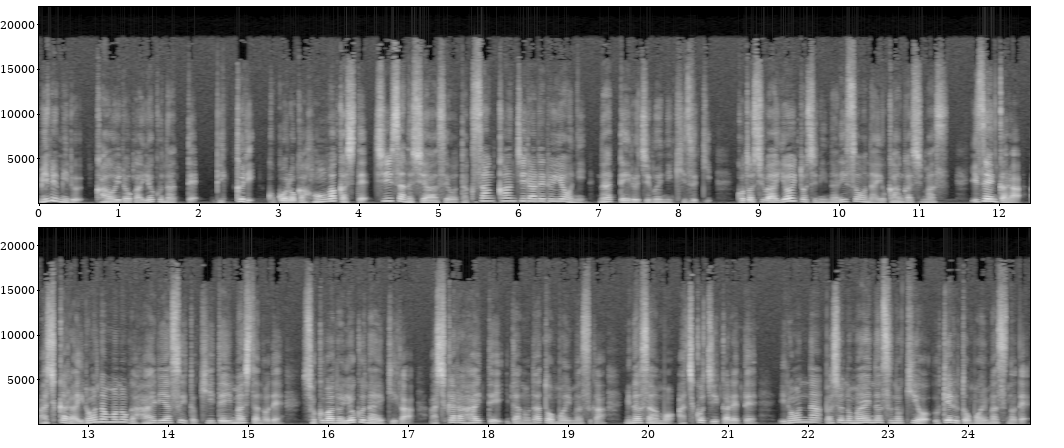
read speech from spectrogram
みるみる顔色が良くなってびっくり。心がほんわかして小さな幸せをたくさん感じられるようになっている自分に気づき今年は良い年になりそうな予感がします。以前から足からいろんなものが入りやすいと聞いていましたので職場の良くない気が足から入っていたのだと思いますが皆さんもあちこち行かれていろんな場所のマイナスの気を受けると思いますので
